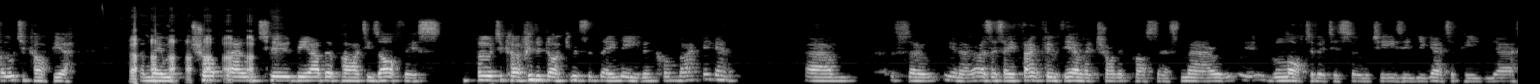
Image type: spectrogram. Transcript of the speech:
photocopier and they would trot down to the other party's office, photocopy the documents that they need and come back again. Um, so, you know, as I say, thankfully with the electronic process now, a lot of it is so much easier. You get a PDF,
